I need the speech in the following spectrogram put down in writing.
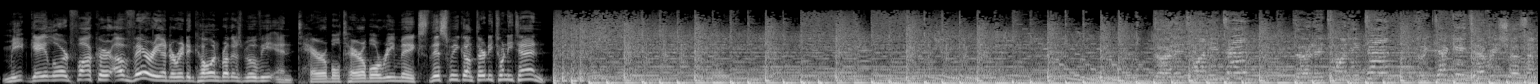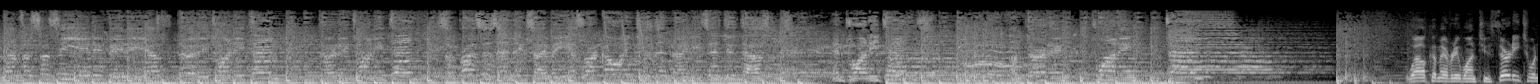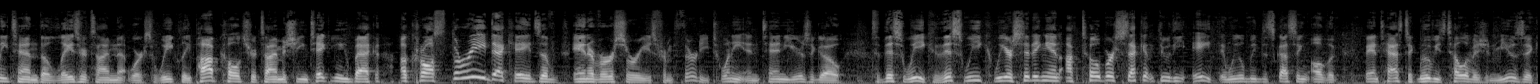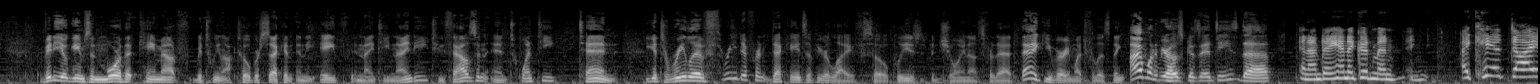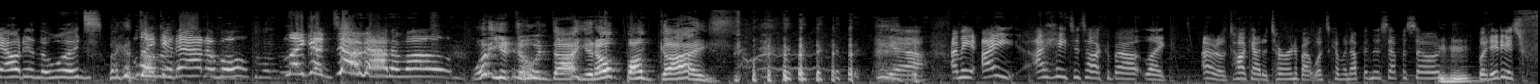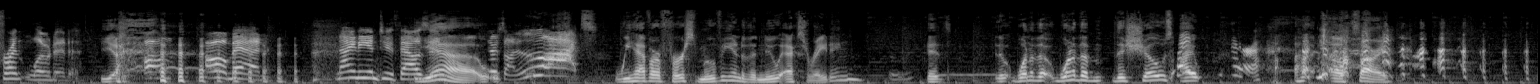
Meet Gaylord Focker, a very underrated Coen Brothers movie and terrible, terrible remakes. This week on 30 2010. decades, every show, sometimes associated videos. 30, 2010, 30, 2010. Surprises and excitement, yes, we're going to the 90s and 2000s and 2010s. On 30, 20, 10. Welcome, everyone, to 30 2010, the Laser Time Network's weekly pop culture time machine, taking you back across three decades of anniversaries from 30, 20, and 10 years ago to this week. This week, we are sitting in October 2nd through the 8th, and we will be discussing all the fantastic movies, television, music, video games, and more that came out between October 2nd and the 8th in 1990, 2000, and 2010. You get to relive three different decades of your life, so please join us for that. Thank you very much for listening. I'm one of your hosts, Chris Antista. And I'm Diana Goodman. And I can't die out in the woods like, like an animal, like a dumb animal. What are you doing, Di? You don't bump guys. yeah, I mean, I I hate to talk about like I don't know, talk out of turn about what's coming up in this episode, Mhm. but it is front loaded. Yeah. Oh, oh man, ninety and two thousand. Yeah. there's a lot. we have our first movie into the new X rating. It's one of the one of the the shows I. Sarah. Uh, oh, sorry.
